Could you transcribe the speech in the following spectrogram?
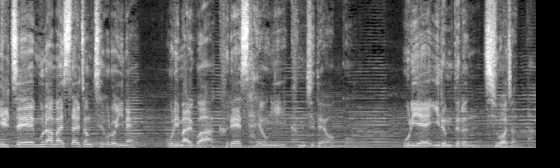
일제의 문화 말살 정책으로 인해 우리말과 글의 사용이 금지되었고 우리의 이름들은 지워졌다.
